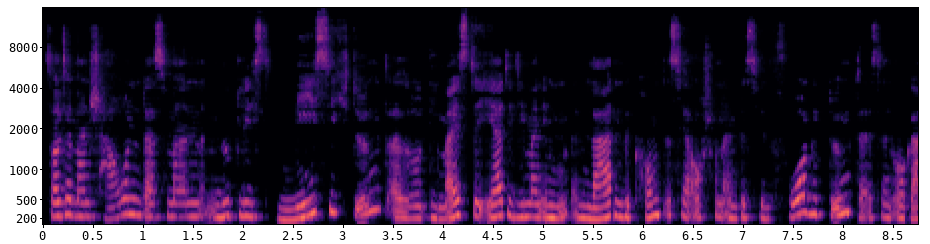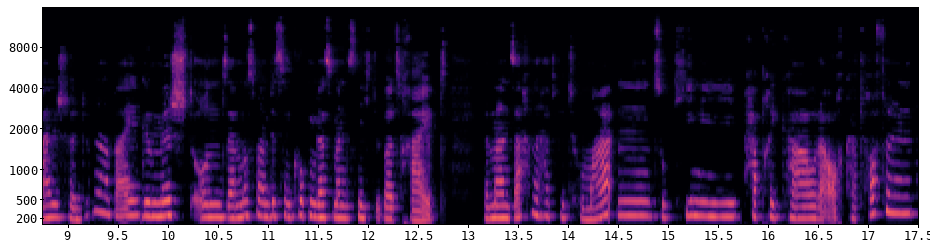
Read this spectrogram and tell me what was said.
sollte man schauen, dass man möglichst mäßig düngt. Also die meiste Erde, die man im, im, Laden bekommt, ist ja auch schon ein bisschen vorgedüngt. Da ist ein organischer Dünger bei gemischt und da muss man ein bisschen gucken, dass man es nicht übertreibt. Wenn man Sachen hat wie Tomaten, Zucchini, Paprika oder auch Kartoffeln,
